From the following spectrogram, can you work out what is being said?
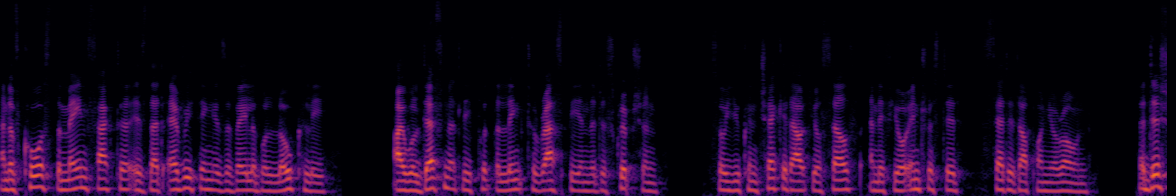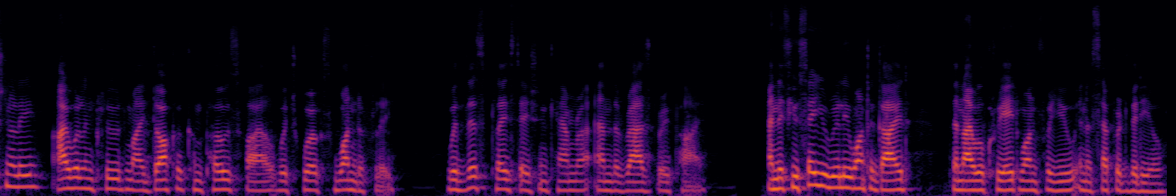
And of course, the main factor is that everything is available locally I will definitely put the link to Rhasspy in the description so you can check it out yourself and if you're interested, set it up on your own. Additionally, I will include my Docker Compose file which works wonderfully with this PlayStation camera and the Raspberry Pi. And if you say you really want a guide, then I will create one for you in a separate video.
